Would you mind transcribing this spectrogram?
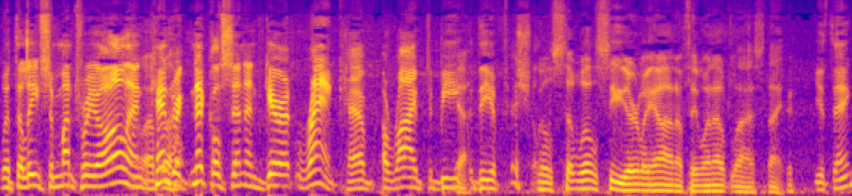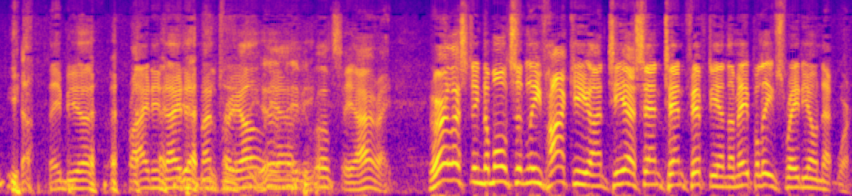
with the Leafs of Montreal, and Well, Kendrick Nicholson and Garrett Rank have arrived to be Yeah. the official. We'll we'll see early on if they went out last night. You think? Yeah. Maybe a Friday night Yeah, in Montreal? yeah, maybe. We'll see. All right. You're listening to Molson Leaf Hockey on TSN 1050 and the Maple Leafs Radio Network.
